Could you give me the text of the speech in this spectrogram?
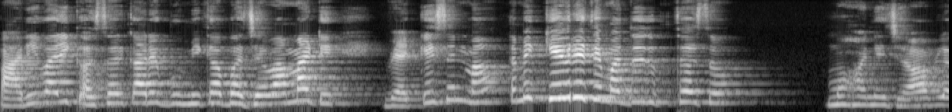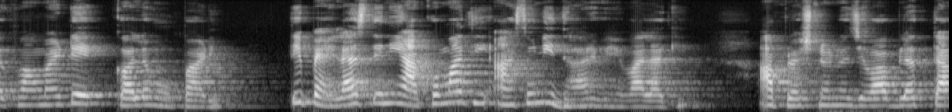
પારિવારિક અસરકારક ભૂમિકા ભજવવા માટે વેકેશનમાં તમે કેવી રીતે મદદરૂપ થશો? મોહને જવાબ લખવા માટે કલમ ઉપાડી. તે પહેલાં જ તેની આંખોમાંથી આંસુની ધાર વહેવા લાગી. આ પ્રશ્નનો જવાબ લખતા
